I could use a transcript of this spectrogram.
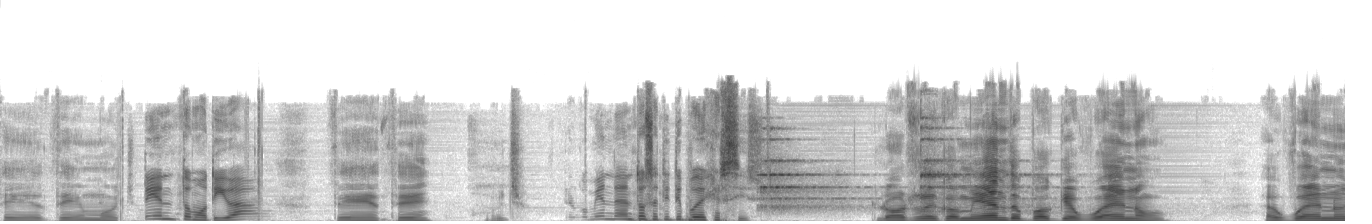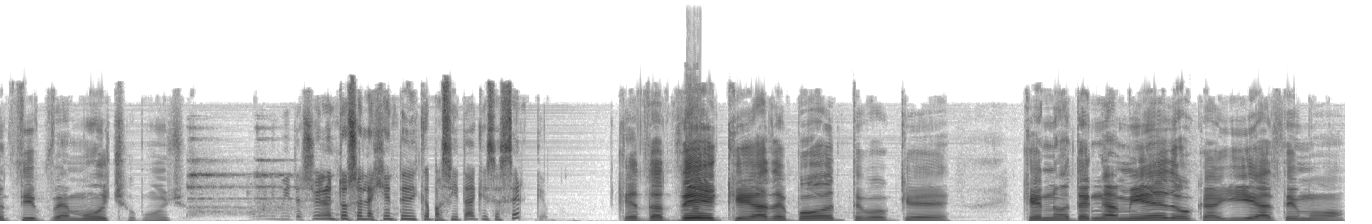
Sí, sí, mucho. ¿Contento, motivado? Sí, sí, mucho. ¿Recomienda entonces este tipo de ejercicio? Lo recomiendo porque es bueno. Es bueno, sirve mucho, mucho. Una invitación entonces a la gente discapacitada que se acerque. Que se acerque a deporte porque que no tenga miedo, que allí hacemos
